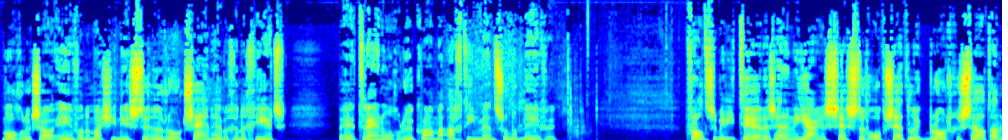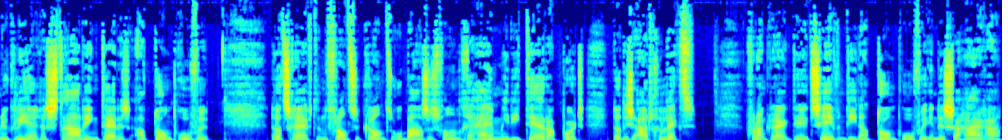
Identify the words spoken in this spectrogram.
Mogelijk zou een van de machinisten een rood sein hebben genegeerd. Bij het treinongeluk kwamen 18 mensen om het leven. Franse militairen zijn in de jaren 60 opzettelijk blootgesteld aan nucleaire straling tijdens atoomproeven. Dat schrijft een Franse krant op basis van een geheim militair rapport dat is uitgelekt. Frankrijk deed 17 atoomproeven in de Sahara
